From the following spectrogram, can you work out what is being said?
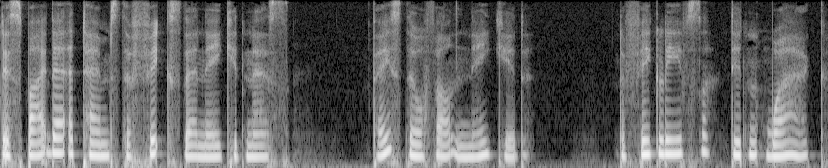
despite their attempts to fix their nakedness, they still felt naked. The fig leaves didn't work.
